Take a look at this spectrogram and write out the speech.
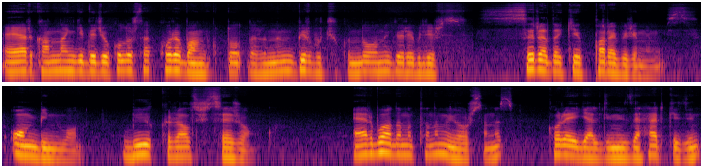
Eğer kandan gidecek olursak Kore banknotlarının bir buçukunda onu görebiliriz. Sıradaki para birimimiz 10.000 won. Büyük Kral Sejong. Eğer bu adamı tanımıyorsanız Kore'ye geldiğinizde herkesin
